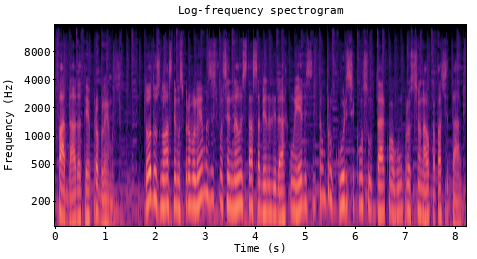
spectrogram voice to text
fadado a ter problemas. Todos nós temos problemas e se você não está sabendo lidar com eles, então procure se consultar com algum profissional capacitado.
